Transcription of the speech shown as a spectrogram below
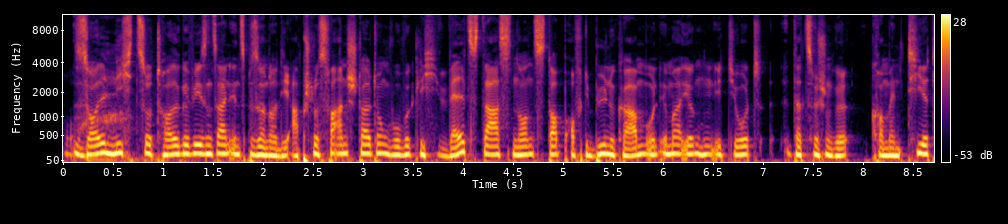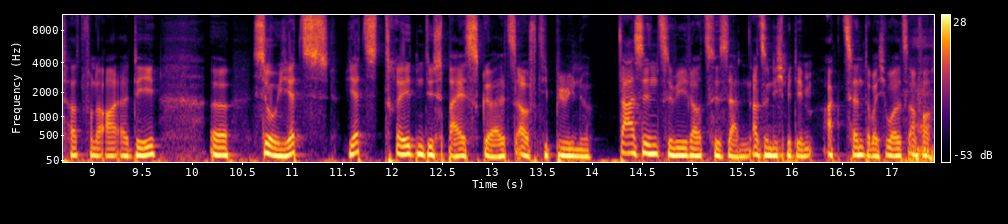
Wow. Soll nicht so toll gewesen sein, insbesondere die Abschlussveranstaltung, wo wirklich Weltstars nonstop auf die Bühne kamen und immer irgendein Idiot dazwischen kommentiert hat von der ARD. Äh, so, jetzt, jetzt treten die Spice Girls auf die Bühne da sind sie wieder zusammen. Also nicht mit dem Akzent, aber ich wollte es einfach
